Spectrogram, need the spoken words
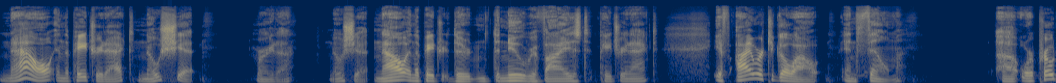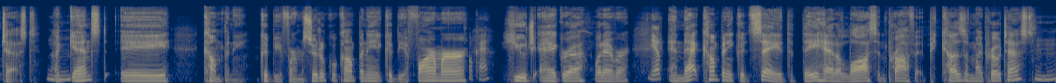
Now in the Patriot Act, no shit, Marieda, no shit. Now in the Patriot, the the new revised Patriot Act, if I were to go out and film uh, or protest Mhm. against a company, could be a pharmaceutical company, it could be a farmer, Okay. huge agra, whatever, Yep. and that company could say that they had a loss in profit because of my protest, Mm-hmm.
